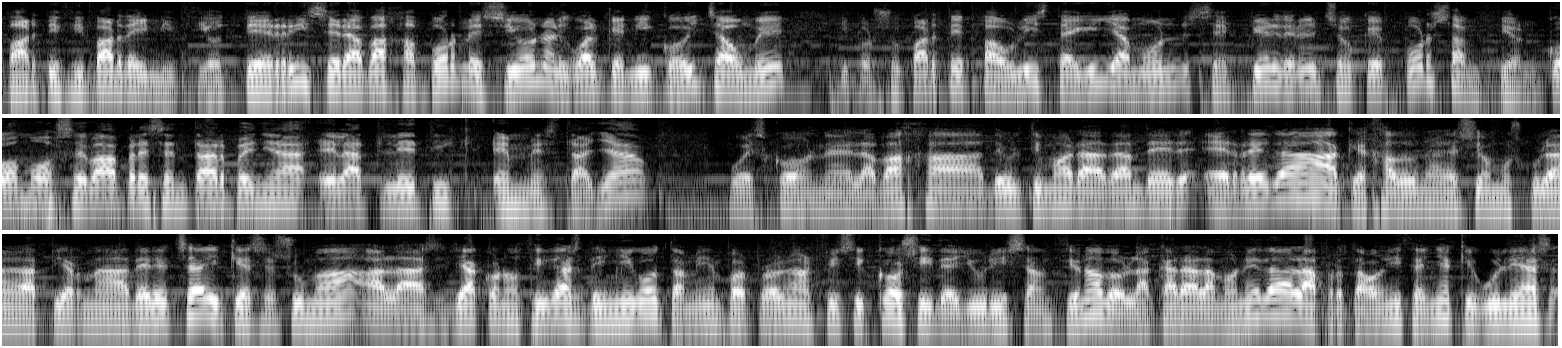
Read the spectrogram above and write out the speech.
participar de inicio. Terry será baja por lesión, al igual que Nico y Chaume, y por su parte Paulista y Guillamón se pierden el choque por sanción. ¿Cómo se va a presentar Peña el Athletic en Mestalla? Pues con eh, la baja de última hora de Ander Herrera, ha quejado una lesión muscular en la pierna derecha y que se suma a las ya conocidas de Íñigo, también por problemas físicos y de Yuri sancionado. La cara a la moneda la protagoniza Iñaki Williams,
